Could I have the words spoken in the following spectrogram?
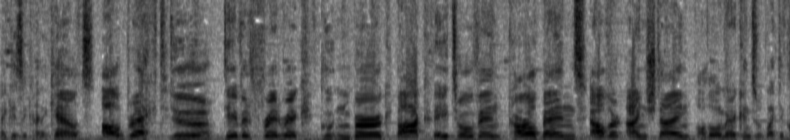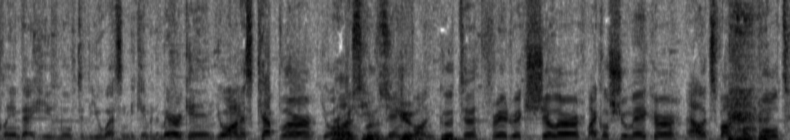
I guess it kind of counts. Albrecht, Dürer, David Friedrich, Gutenberg, Bach, Beethoven, Karl Benz, Albert Einstein, although Americans would like to claim that he moved to the US and became an American. Johannes Kepler, Johann was he was a Wolfgang von Goethe, Friedrich Schiller, Michael Schumacher, Alex von Humboldt,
